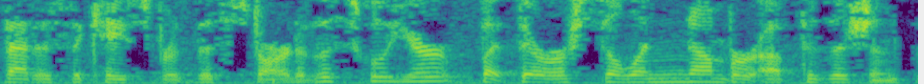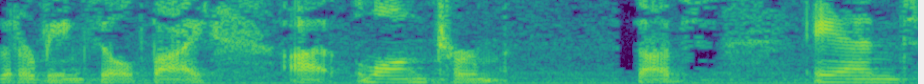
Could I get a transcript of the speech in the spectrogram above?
that is the case for the start of the school year, but there are still a number of positions that are being filled by uh, long term subs. And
